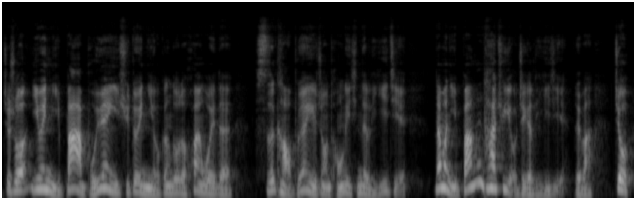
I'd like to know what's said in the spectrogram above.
就说，因为你爸不愿意去对你有更多的换位的思考，不愿意有这种同理心的理解，那么你帮他去有这个理解，对吧？就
